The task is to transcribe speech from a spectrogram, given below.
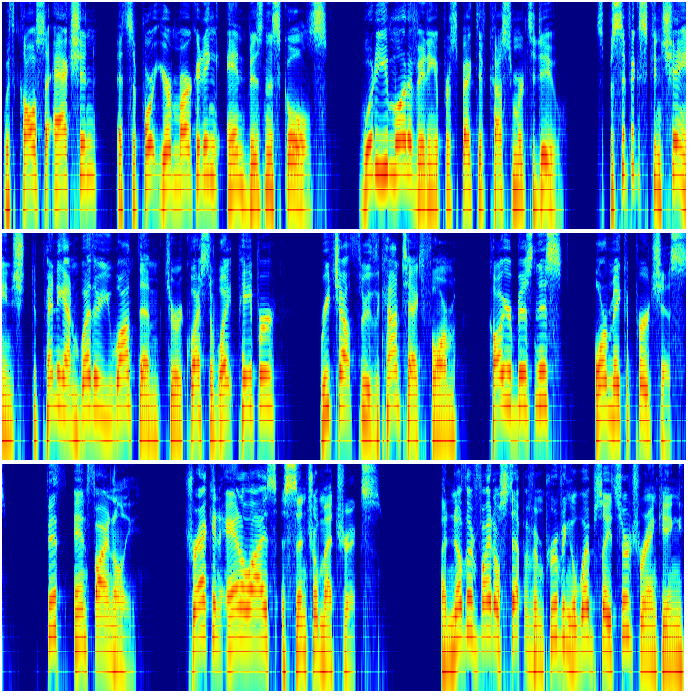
with calls to action that support your marketing and business goals. What are you motivating a prospective customer to do? Specifics can change depending on whether you want them to request a white paper, reach out through the contact form, call your business, or make a purchase. Fifth and finally, track and analyze essential metrics. Another vital step of improving a website search ranking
